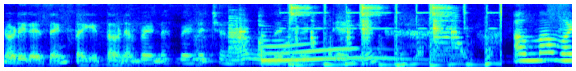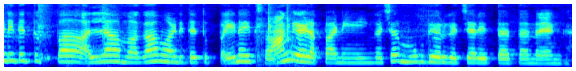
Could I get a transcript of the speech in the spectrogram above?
ನೋಡಿ ಗೈಸ್ ಹೆಂಗೆ ತೆಗಿತಾವನೆ ಬೆಣ್ಣೆ. ಬೆಣ್ಣೆ ಚೆನ್ನಾಗಿ ಅಮ್ಮ ಮಾಡಿದ ತುಪ್ಪ, ಅಲ್ಲ ಮಗ ಮಾಡಿದ ತುಪ್ಪ. ಏನಾಯ್ತು? ಸಾಂಗ್ ಹೇಳಪ್ಪ, ನೀ ಹಿಂಗೆ ಹಚ್ಚಾರ, ಮೂಗ್ ದೇವ್ರ ಹಚ್ಚಾರ ಇತ್ತ ಅಂತಂದ್ರೆ ಹೆಂಗೆ?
